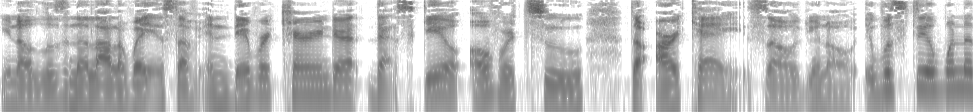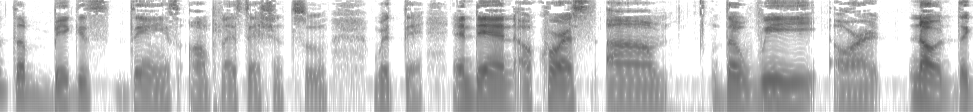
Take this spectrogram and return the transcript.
you know, losing a lot of weight and stuff, and they were carrying that that skill over to the arcade. So you know, it was still one of the biggest things on PlayStation Two with it. And then, of course, um, the Wii or no, the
